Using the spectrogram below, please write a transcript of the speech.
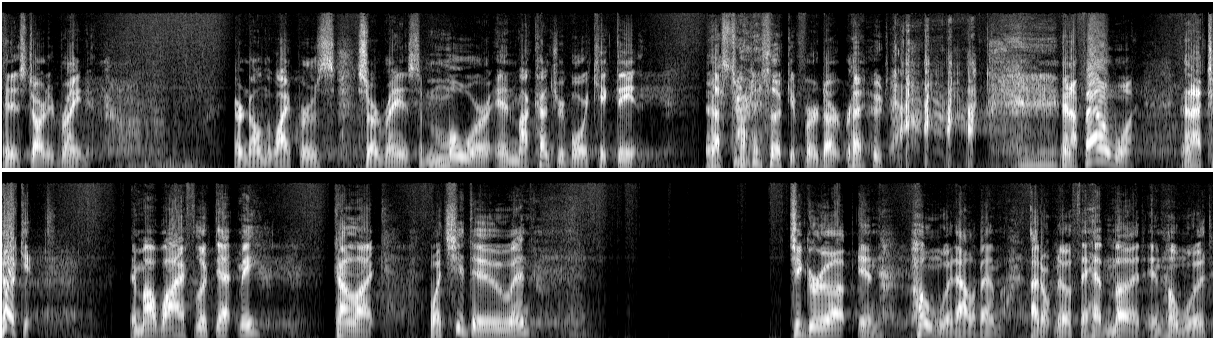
and it started raining. Turned on the wipers, started raining some more, and my country boy kicked in. And I started looking for a dirt road. and I found one, and I took it. And my wife looked at me, kind of like, What you doing? She grew up in Homewood, Alabama. I don't know if they have mud in Homewood.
